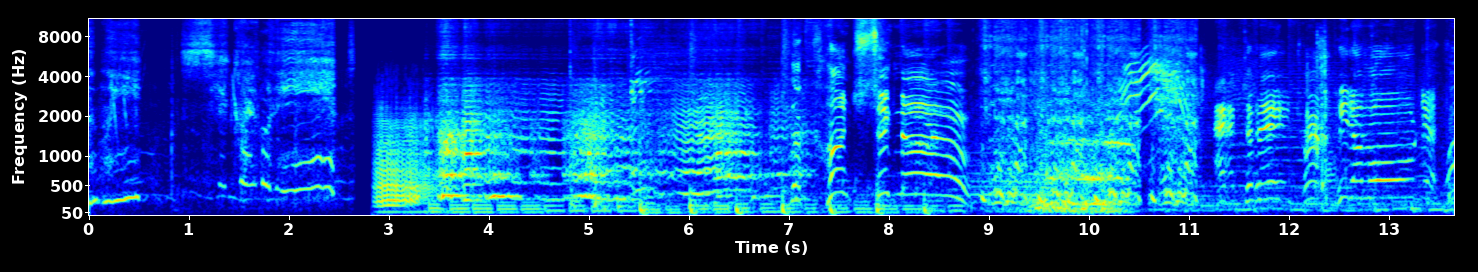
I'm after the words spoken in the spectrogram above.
Silently. Secretly. The conch signal! Activate torpedo mode!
